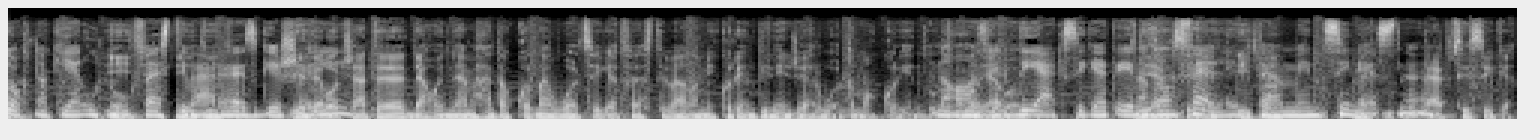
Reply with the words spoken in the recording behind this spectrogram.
Woodstocknak ilyen utófesztivál rezgései. De bocsánat, dehogy nem, hát akkor már volt Sziget Fesztivál, amikor én tínédzser voltam, akkor indult Na, azért valójában. Diáksziget, én azon Diáksziget, így felléptem, mint színésznő. Pepsi Sziget,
